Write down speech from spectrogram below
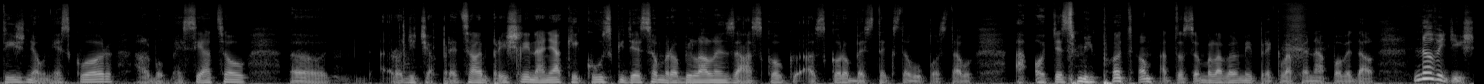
týždňov neskôr alebo mesiacov o, rodičia predsa len prišli na nejaký kus, kde som robila len záskok a skoro beztextovú postavu. A otec mi potom, a to som bola veľmi prekvapená, povedal, no vidíš,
